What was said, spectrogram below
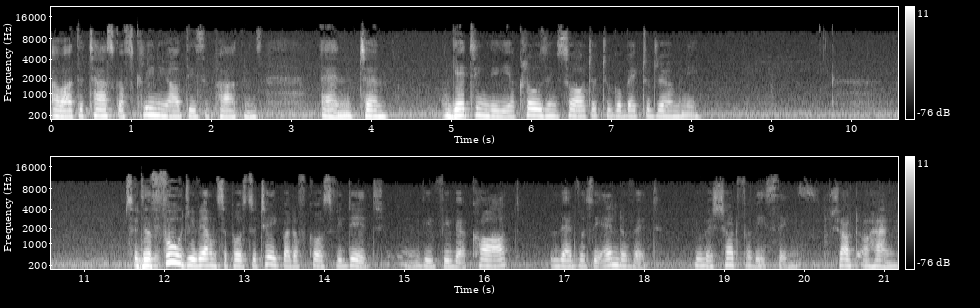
about the task of cleaning out these apartments and um, getting the uh, clothing sorted to go back to Germany. So the food we weren't supposed to take, but of course we did. We, we were caught. That was the end of it. We were shot for these things, shot or hung.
